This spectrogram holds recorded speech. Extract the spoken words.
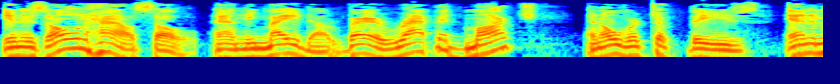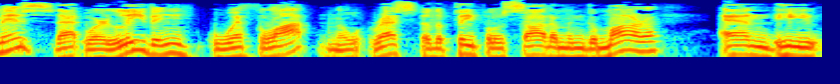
in his own household, and he made a very rapid march and overtook these enemies that were leaving with Lot and the rest of the people of Sodom and Gomorrah, and he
